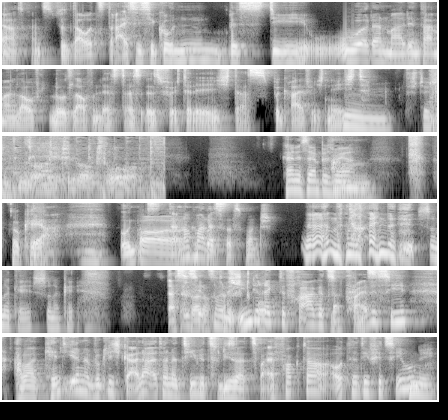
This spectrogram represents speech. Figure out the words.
Ja, das kannst, das dauert 30 Sekunden, bis die Uhr dann mal den Timer lauf, loslaufen lässt. Das ist fürchterlich. Das begreife ich nicht. Hm, verstehe schon. Keine Samples mehr. Ähm, Okay. ja. Und Oh, dann nochmal das, das Wunsch. Nein, ist schon okay, ist schon okay. Das, ist jetzt nur eine indirekte Frage zu Ja. Privacy. Aber kennt ihr eine wirklich geile Alternative zu dieser Zwei-Faktor-Authentifizierung? Nee,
